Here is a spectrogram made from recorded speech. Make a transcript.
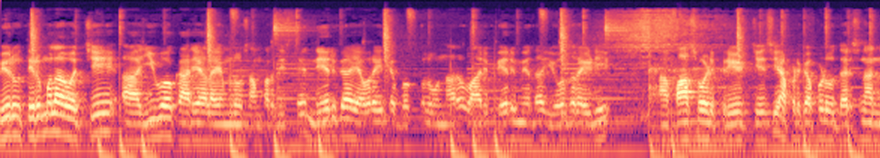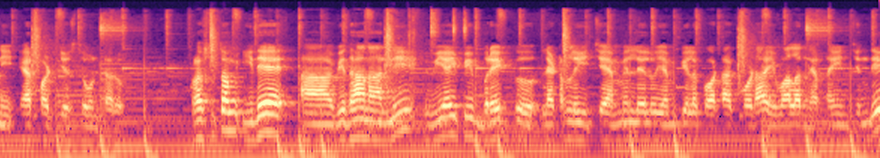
వీరు తిరుమల వచ్చి ఆ ఈఓ కార్యాలయంలో సంప్రదిస్తే నేరుగా ఎవరైతే భక్తులు ఉన్నారో వారి పేరు మీద యూజర్ ఐడి పాస్వర్డ్ క్రియేట్ చేసి అప్పటికప్పుడు దర్శనాన్ని ఏర్పాటు చేస్తూ ఉంటారు. ప్రస్తుతం ఇదే విధానాన్ని విఐపి బ్రేక్ లెటర్లు ఇచ్చే ఎమ్మెల్యేలు ఎంపీల కోటాకు కూడా ఇవ్వాలని నిర్ణయించింది.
